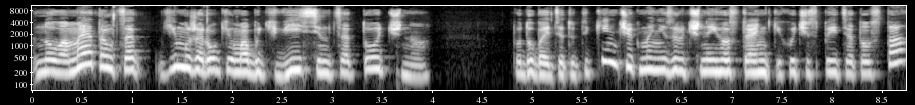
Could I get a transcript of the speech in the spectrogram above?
Нова метал, це їм уже років, мабуть, 8, це точно. Подобається тут і кінчик мені зручний, гостренький, хоч і спиця товста,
